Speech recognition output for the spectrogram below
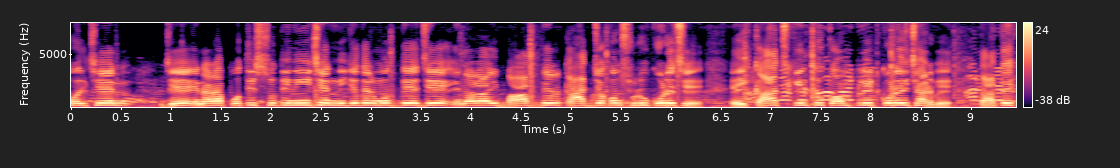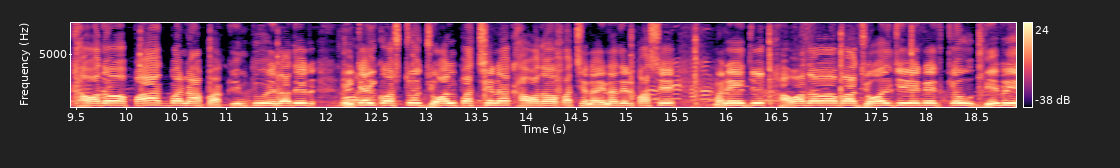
বলছেন যে, এনারা প্রতিশ্রুতি নিয়েছেন নিজেদের মধ্যে যে, এনারা এই বাঁধের কাজ যখন শুরু করেছে, এই কাজ কিন্তু কমপ্লিট করেই ছাড়বে। তাতে খাওয়া দাওয়া পাক বা না পাক, কিন্তু এনাদের এটাই কষ্ট, জল পাচ্ছে না খাওয়া দাওয়া পাচ্ছে না। এনাদের পাশে মানে যে খাওয়া দাওয়া বা জল যে এনে কেউ দেবে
